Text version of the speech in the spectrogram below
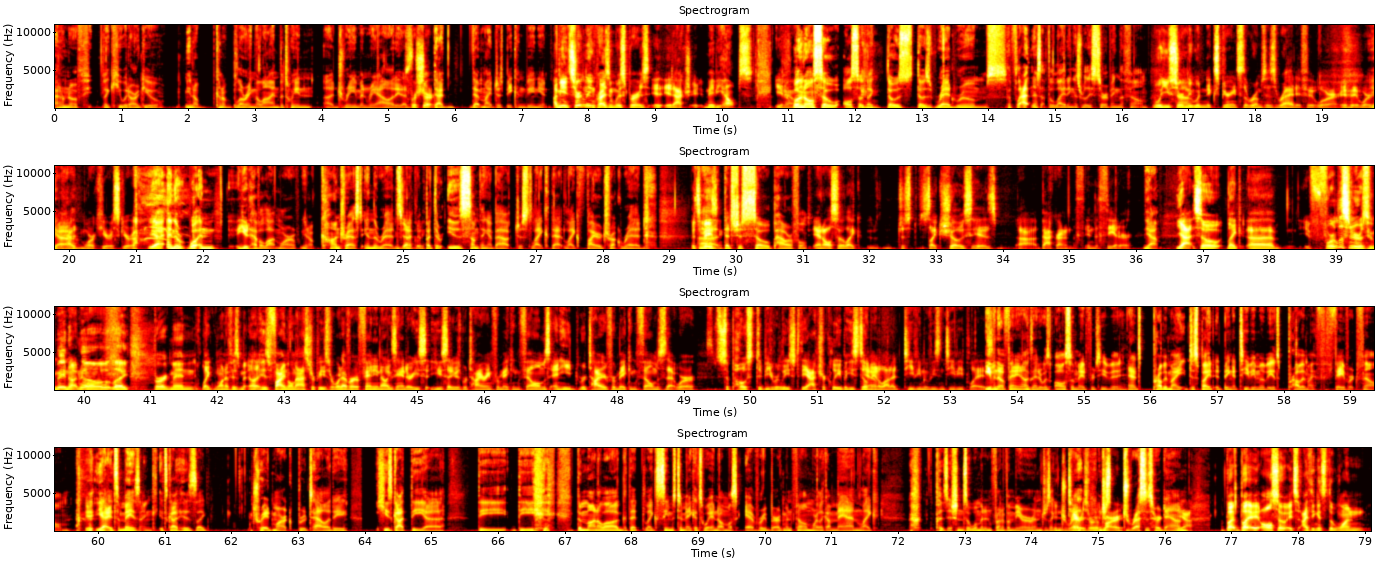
I don't know if he- like he would argue, you know, kind of blurring the line between a dream and reality. That, For sure. That that might just be convenient. i mean certainly in cries and whispers it, it actually it maybe helps you know Well, and also also like those those red rooms, the flatness of the lighting is really serving the film. well you certainly um, wouldn't experience the rooms as red if it were if it were Yeah. had more chiaroscuro Yeah, and the well, and you'd have a lot more you know contrast in the reds. but- Exactly. But, there is something about just like that like fire truck red. it's uh, amazing that's just so powerful. and also like just, just like shows his uh, background in the, in the theater Yeah. Yeah, so like uh, for listeners who may not know, like Bergman, like one of his uh, his final masterpiece or whatever, Fanny and Alexander, he he said he was retiring from making films, and he retired from making films that were supposed to be released theatrically, but he still Yeah. made a lot of TV movies and TV plays. Even though Fanny and Alexander was also made for TV, and it's probably my, despite it being a TV movie, it's probably my favorite film. It, yeah, it's amazing. It's got his like trademark brutality. He's got the uh, the the the monologue that like seems to make its way into almost every Bergman film, where like a man like positions a woman in front of a mirror and just like And dre- tears her and just dresses her down. yeah, but but it also it's I think it's the one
